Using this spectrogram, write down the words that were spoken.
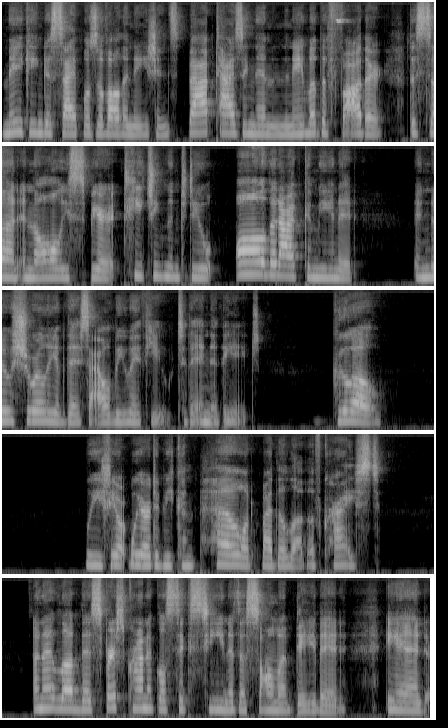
making disciples of all the nations, baptizing them in the name of the Father, the Son, and the Holy Spirit, teaching them to do all that I've commanded. And know surely of this I will be with you to the end of the age. Go we feel we are to be compelled by the love of Christ. And I love this. First Chronicles 16 is a psalm of David. And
